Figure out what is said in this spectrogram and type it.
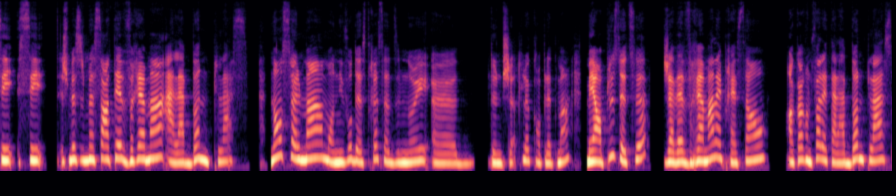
Je, me, je me sentais vraiment à la bonne place non seulement mon niveau de stress a diminué euh, d'une shot complètement, mais en plus de ça, j'avais vraiment l'impression, encore une fois, d'être à la bonne place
